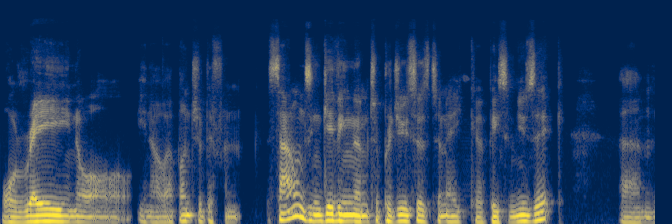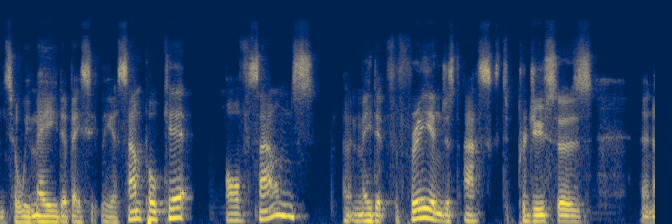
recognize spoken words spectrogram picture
or rain or, you know, a bunch of different sounds and giving them to producers to make a piece of music. Um, so we made a, basically a sample kit of sounds, made it for free, and just asked producers and,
